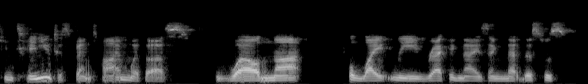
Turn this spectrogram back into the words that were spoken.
continue to spend time with us while not politely recognizing that this was,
